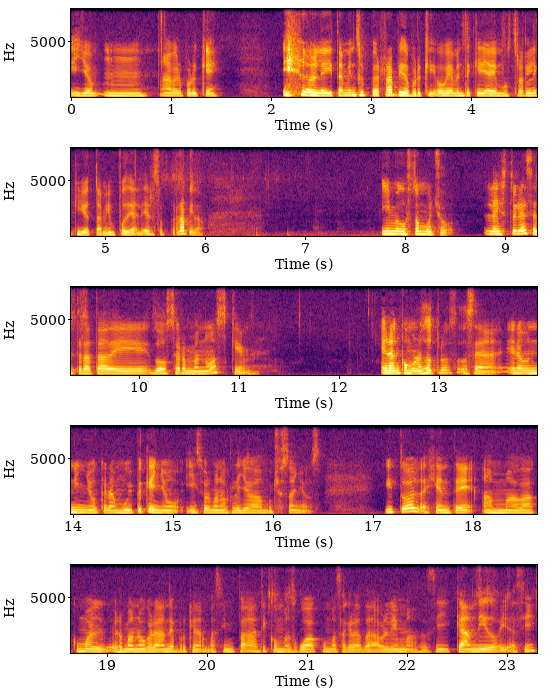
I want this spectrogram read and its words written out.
Y yo, mmm, a ver por qué. Y lo leí también súper rápido porque obviamente quería demostrarle que yo también podía leer súper rápido. Y me gustó mucho. La historia se trata de dos hermanos que eran como nosotros, o sea, era un niño que era muy pequeño y su hermano que le llevaba muchos años. Y toda la gente amaba como al hermano grande porque era más simpático, más guapo, más agradable, más así cándido y así.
